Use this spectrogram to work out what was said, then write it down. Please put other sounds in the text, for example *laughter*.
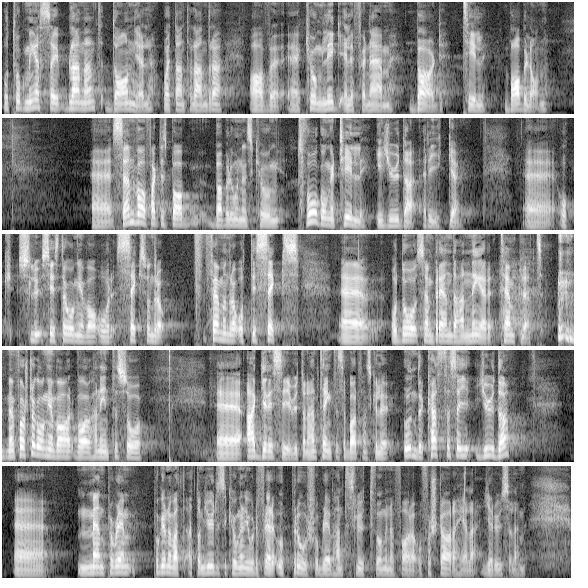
och tog med sig bland annat Daniel och ett antal andra av eh, kunglig eller förnäm börd till Babylon. Sen var faktiskt Babylonens kung två gånger till i Juda rike. Och sista gången var år 600, 586 och då sen brände han ner templet. *clears throat* Men första gången var, var han inte så eh, aggressiv, utan han tänkte sig bara att han skulle underkasta sig Juda. Eh, men problem, på grund av att, att de judiska kungarna gjorde flera uppror så blev han till slut tvungen att fara och förstöra hela Jerusalem.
